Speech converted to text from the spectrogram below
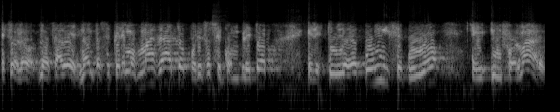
Eso lo, lo sabés, ¿no? Entonces tenemos más datos, por eso se completó el estudio de PUN y se pudo eh, informar.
